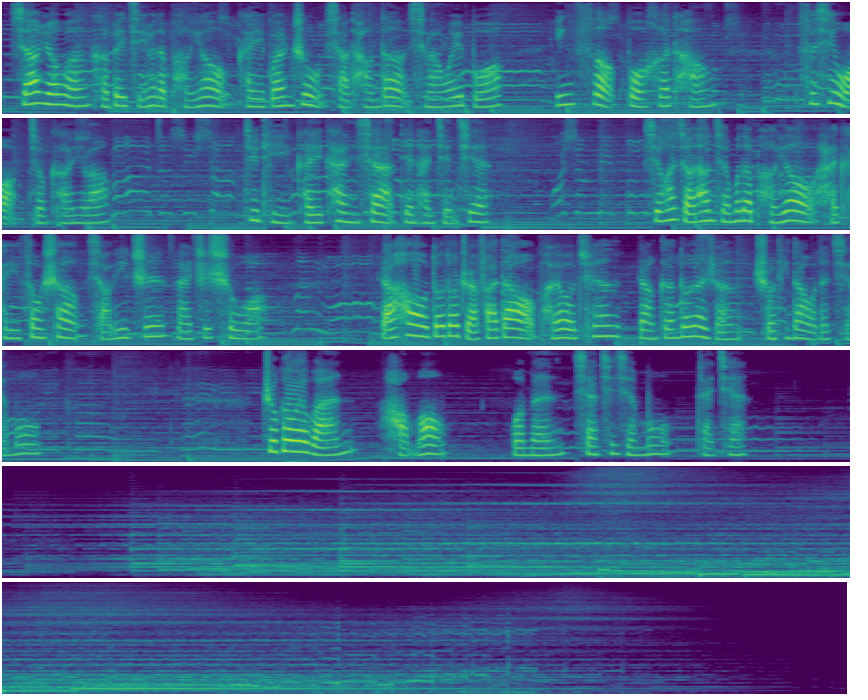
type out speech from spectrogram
想要原文和背景乐的朋友，可以关注小唐的新浪微博“音色薄荷糖”，私信我就可以了。具体可以看一下电台简介。喜欢小唐节目的朋友，还可以送上小荔枝来支持我，然后多多转发到朋友圈，让更多的人收听到我的节目。祝各位晚安，好梦，我们下期节目再见。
